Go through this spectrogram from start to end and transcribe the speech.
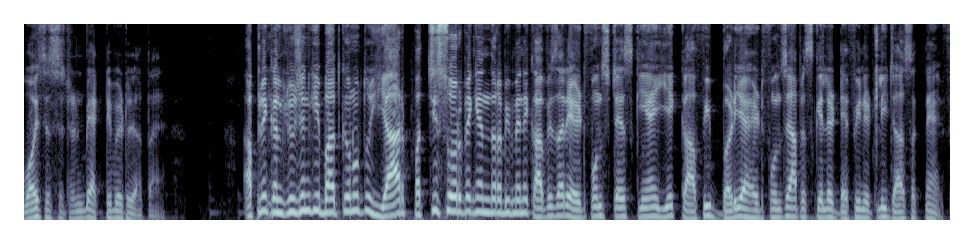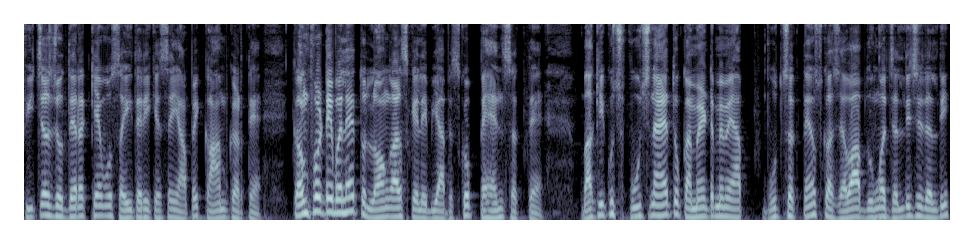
वॉइस असिस्टेंट भी एक्टिवेट हो जाता है। अपने कंक्लूजन की बात करूँ तो यार, पच्चीस सौ रुपए के अंदर अभी मैंने काफ़ी सारे हेडफोन्स टेस्ट किए हैं। ये काफ़ी बढ़िया हेडफोन्स हैं, आप इसके लिए डेफिनेटली जा सकते हैं। फीचर्स जो दे रखे हैं, वो सही तरीके से यहाँ पे काम करते हैं। कंफर्टेबल है तो लॉन्ग आवर्स के लिए भी आप इसको पहन सकते हैं। बाकी कुछ पूछना है तो कमेंट में मैं आप पूछ सकते हैं, उसका जवाब दूँगा जल्दी से जल्दी।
